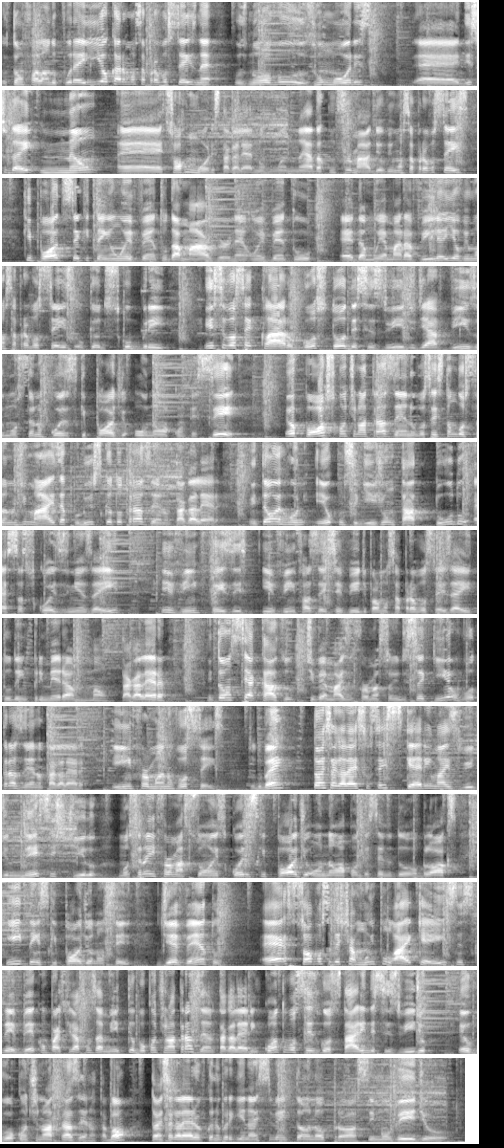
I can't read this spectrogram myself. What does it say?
estão é, falando por aí e eu quero mostrar pra vocês, né? Os novos rumores é, disso daí não é só rumores, tá, galera? Não, não é nada confirmado. Eu vim mostrar pra vocês que pode ser que tenha um evento da Marvel, né? Um evento é, da Mulher Maravilha e eu vim mostrar pra vocês o que eu descobri. E se você, claro, gostou desses vídeos de aviso mostrando coisas que pode ou não acontecer, eu posso continuar trazendo. Vocês estão gostando demais, é por isso que eu tô trazendo, tá galera? Então eu, eu consegui juntar tudo essas coisinhas aí e vim, fez, e vim fazer esse vídeo para mostrar para vocês aí tudo em primeira mão, tá galera? Então se acaso tiver mais informações disso aqui, eu vou trazendo, tá galera? E informando vocês. Tudo bem? Então é isso aí galera, se vocês querem mais vídeo nesse estilo, mostrando informações, coisas que pode ou não acontecer no Roblox, itens que pode ou não ser de evento, é só você deixar muito like aí, se inscrever, compartilhar com os amigos que eu vou continuar trazendo, tá galera? Enquanto vocês gostarem desses vídeos, eu vou continuar trazendo, tá bom? Então é isso galera, eu ficando por aqui, nós se vemos então no próximo vídeo.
